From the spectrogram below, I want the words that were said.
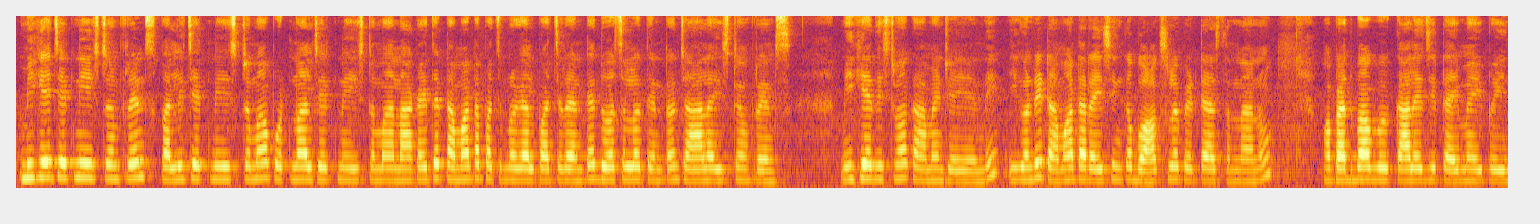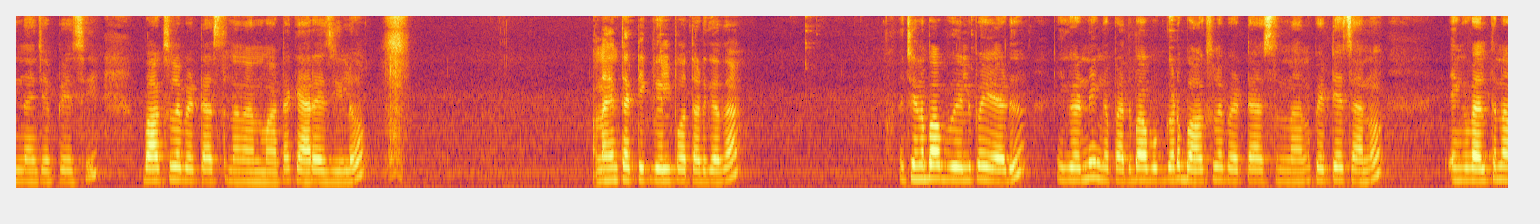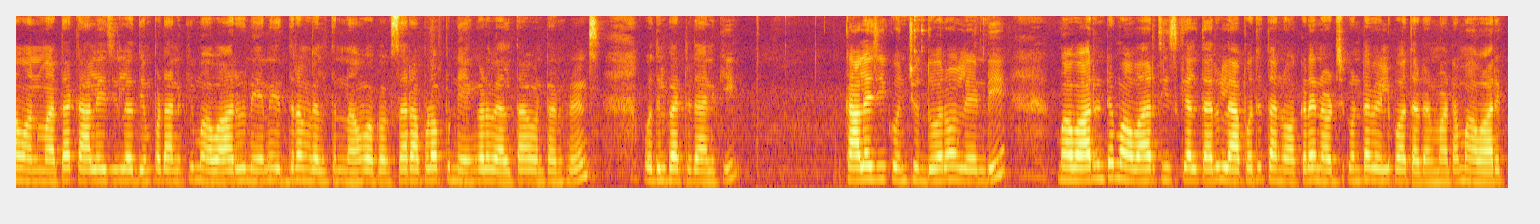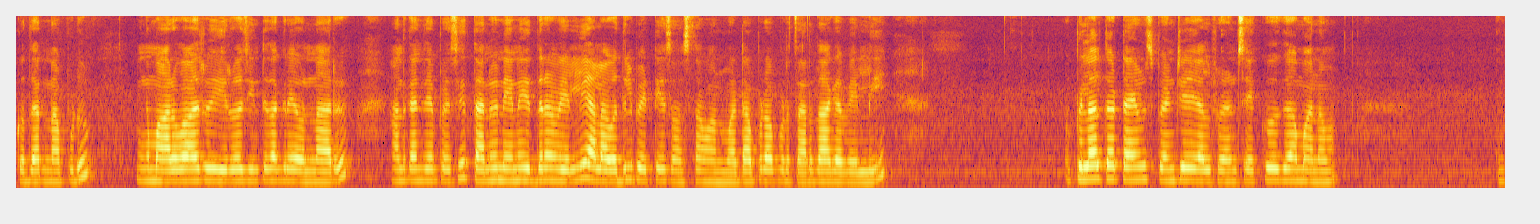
మీకే చట్నీ ఇష్టం ఫ్రెండ్స్? పల్లి చట్నీ ఇష్టమా? పుట్నాల చట్నీ ఇష్టమా? నాకైతే టమాటా పచ్చిమిరకాయల పచ్చడి అంటే దోశలో తినటం చాలా ఇష్టం ఫ్రెండ్స్. మీకేది ఇష్టమో కామెంట్ చేయండి. ఇగోండి టమాటా రైస్ ఇంకా బాక్స్లో పెట్టేస్తున్నాను. మా పెద్ద బాబు కాలేజీ టైం అయిపోయిందని చెప్పేసి బాక్స్లో పెట్టేస్తున్నాను అనమాట క్యారేజీలో. నైన్ థర్టీకి వెళ్ళిపోతాడు కదా. చిన్నబాబు వెళ్ళిపోయాడు. ఇగోండి ఇంకా పెద్ద బాబుకి కూడా బాక్స్లో పెట్టేస్తున్నాను పెట్టేశాను. ఇంక వెళ్తున్నాం అనమాట కాలేజీలో దింపడానికి మా వారు నేను ఇద్దరం వెళ్తున్నాం ఒక్కొక్కసారి. అప్పుడప్పుడు నేను కూడా వెళ్తూ ఉంటాను ఫ్రెండ్స్ వదిలిపెట్టడానికి. కాలేజీ కొంచెం దూరం లేండి. మా వారు ఉంటే మా వారు తీసుకెళ్తారు. లేకపోతే తను అక్కడే నడుచుకుంటూ వెళ్ళిపోతాడనమాట మా వారికి కుదరినప్పుడు. ఇంకా మా వారు ఈరోజు ఇంటి దగ్గరే ఉన్నారు. అందుకని చెప్పేసి తను నేను ఇద్దరం వెళ్ళి అలా వదిలిపెట్టేసి వస్తాం అనమాట అప్పుడప్పుడు సరదాగా వెళ్ళి. పిల్లలతో టైం స్పెండ్ చేయాలి ఫ్రెండ్స్. ఎక్కువగా మనం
